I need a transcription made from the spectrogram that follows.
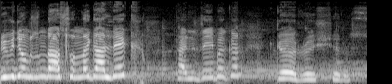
Bir videomuzun daha sonuna geldik. Kendinize iyi bakın. Görüşürüz.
